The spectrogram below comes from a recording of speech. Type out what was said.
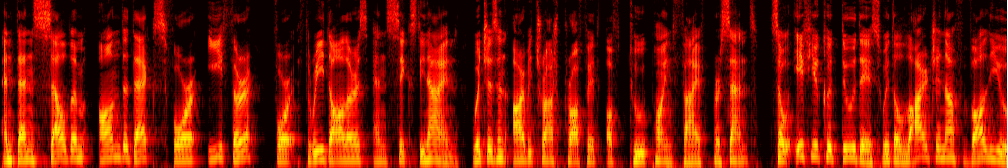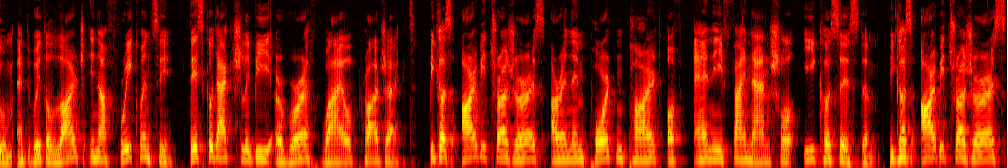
and then sell them on the DEX for Ether for $3.69, which is an arbitrage profit of 2.5%. So if you could do this with a large enough volume and with a large enough frequency, this could actually be a worthwhile project because arbitrageurs are an important part of any financial ecosystem because arbitrageurs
